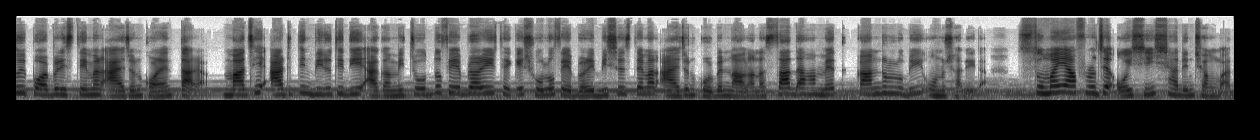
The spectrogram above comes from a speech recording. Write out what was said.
দুই পর্বের ইস্তেমার আয়োজন করেন তারা। মাঝে আট দিন বিরতি দিয়ে আগামী চোদ্দ ফেব্রুয়ারি থেকে ষোলো ফেব্রুয়ারি বিশ্ব ইস্তেমার আয়োজন করবেন মাওলানা সাদ আহমেদ কান্ডুল্লুবি অনুসারীরা। সুমাই আফরোজা ঐশী, স্বাধীন সংবাদ।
